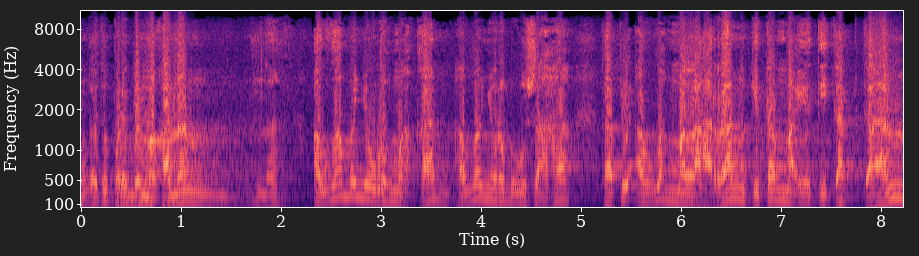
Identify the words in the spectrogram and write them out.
Maka itu para makanan nah Allah menyuruh makan, Allah nyuruh berusaha, tapi Allah melarang kita mengetikatkan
